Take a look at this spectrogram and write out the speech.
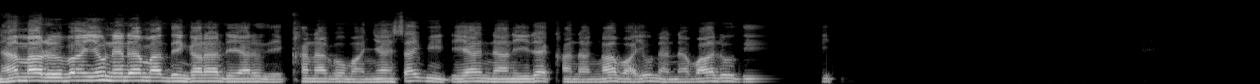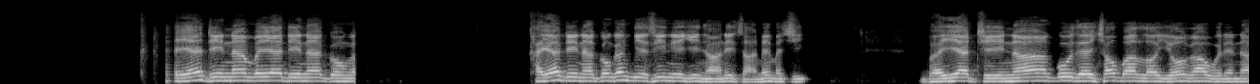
နာမရူပယုံနံဓမ္မသင်္ကာရတရားတို့သည်ခန္ဓာကိုယ်မှာညံဆိုင်ပြီးတရားနာနေတဲ့ခန္ဓာ၅ပါးယုံနံ၅ပါးတို့သည်ခ ယတိနာဘယတိနာကုံကခယတိနာကုံကံပစ္စည်းနေခြင်းဟာအိသအမဲမရှိဘယတိနာ96ပါးသောယောဂဝေဒနာ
